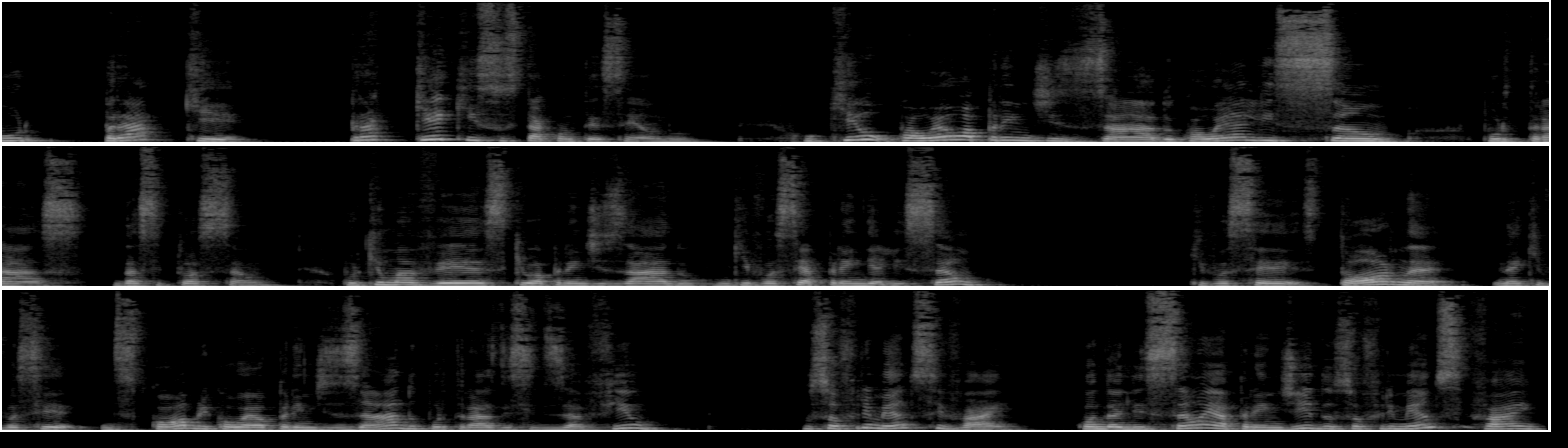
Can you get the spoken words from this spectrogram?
por para quê? Para que que isso está acontecendo? O que eu, qual é o aprendizado, qual é a lição por trás da situação? Porque uma vez que o aprendizado, em que você aprende a lição, que você torna, né, que você descobre qual é o aprendizado por trás desse desafio, o sofrimento se vai. Quando a lição é aprendida, o sofrimento se vai.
